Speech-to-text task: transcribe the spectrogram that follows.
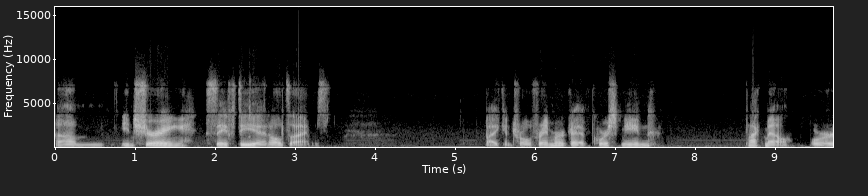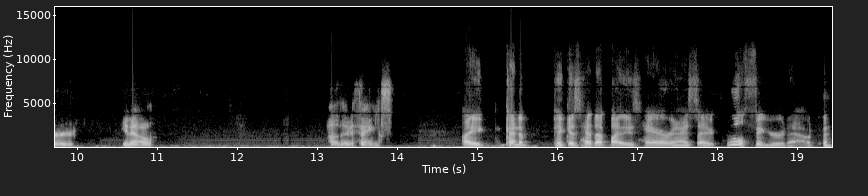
um, ensuring safety at all times. By control framework, I of course mean blackmail or, you know, other things. I kind of pick his head up by his hair and I say, "We'll figure it out."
